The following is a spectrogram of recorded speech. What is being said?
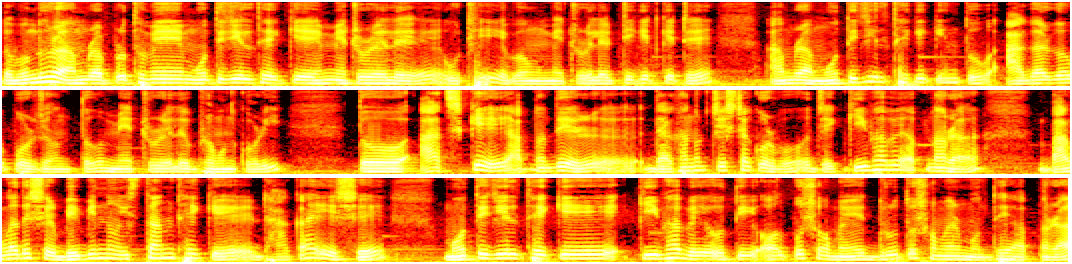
তো বন্ধুরা, আমরা প্রথমে মতিঝিল থেকে মেট্রো রেলে উঠি এবং মেট্রো রেলের টিকিট কেটে আমরা মতিঝিল থেকে কিন্তু আগারগাঁও পর্যন্ত মেট্রো রেলে ভ্রমণ করি। তো আজকে আপনাদের দেখানোর চেষ্টা করব যে কীভাবে আপনারা বাংলাদেশের বিভিন্ন স্থান থেকে ঢাকায় এসে মতিঝিল থেকে কীভাবে অতি অল্প সময়ে, দ্রুত সময়ের মধ্যে আপনারা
